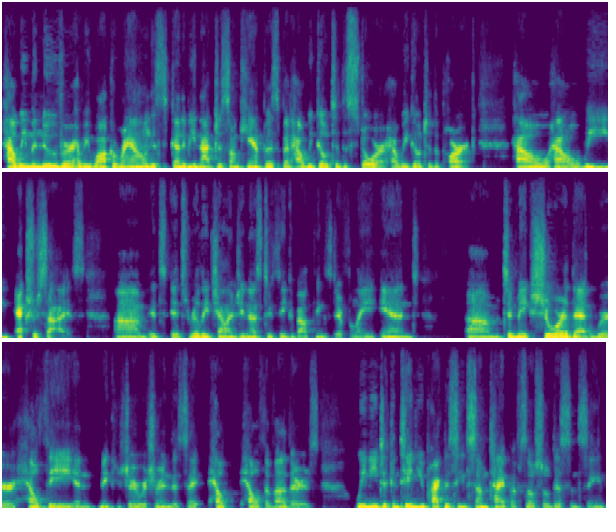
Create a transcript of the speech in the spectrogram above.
how we maneuver, how we walk around. It's going to be not just on campus, but how we go to the store, how we go to the park, how how we exercise um, it's it's really challenging us to think about things differently and um, to make sure that we're healthy and making sure we're ensuring the health health of others. We need to continue practicing some type of social distancing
